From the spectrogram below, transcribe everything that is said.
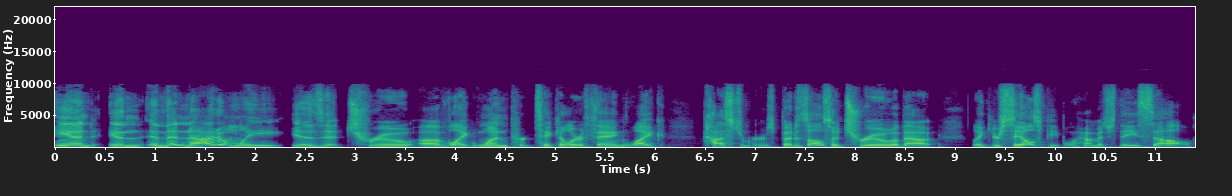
and and and then not only is it true of like one particular thing like customers, but it's also true about like your salespeople, how much they sell.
